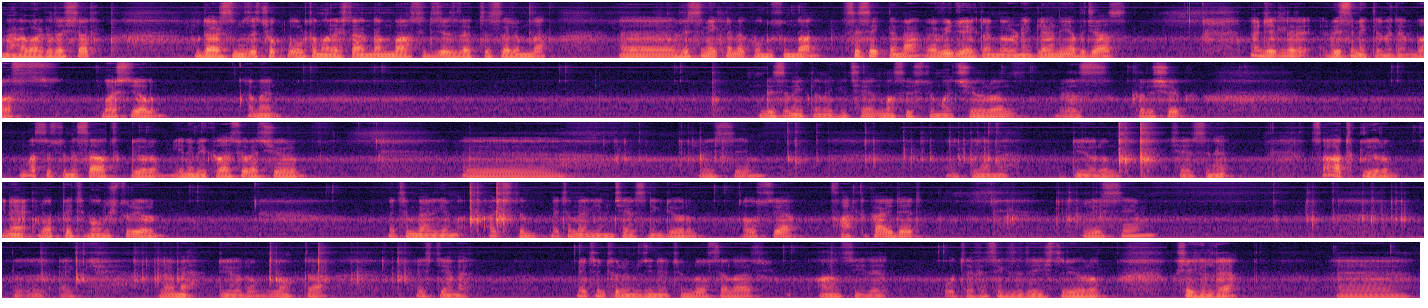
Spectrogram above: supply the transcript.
Merhaba arkadaşlar. Bu dersimizde çoklu ortam araçlarından bahsedeceğiz web tasarımda. Ee, resim ekleme konusundan ses ekleme ve video ekleme örneklerini yapacağız. Öncelikle resim eklemeden bahs başlayalım. Hemen resim eklemek için masaüstümü açıyorum. Biraz karışık. Masaüstüme sağ tıklıyorum. Yeni bir klasör açıyorum. Ee, resim ekleme diyorum içerisine. Sağa tıklıyorum. Yine notepad'imi oluşturuyorum. Metin belgemi açtım. Metin belgemin içerisine gidiyorum. Dosya farklı kaydet. Resim ek ekleme diyorum. Nokta HTML. Metin türümüz yine tüm dosyalar. ANSI ile UTF-8'e değiştiriyorum. Bu şekilde eee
